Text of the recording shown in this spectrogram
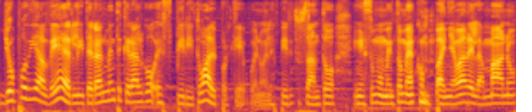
yo podía ver literalmente que era algo espiritual, porque bueno, el Espíritu Santo en ese momento me acompañaba de la mano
